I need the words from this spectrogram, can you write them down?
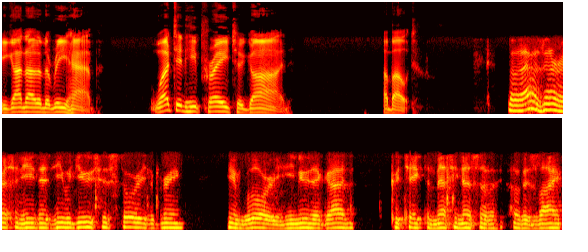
He got out of the rehab. What did he pray to God about? Well, that was interesting. He that he would use his story to bring him glory. He knew that God could take the messiness of of his life,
